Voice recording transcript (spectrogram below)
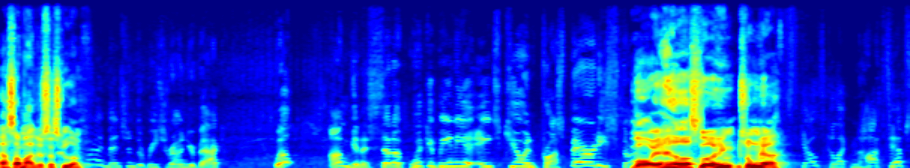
Jeg har så meget lyst til at skyde ham. I mentioned the reach around your back? Well, I'm gonna set up Wikipedia HQ in Prosperity. Hvor jeg hader sådan noget sådan her. Scouts collecting hot tips,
